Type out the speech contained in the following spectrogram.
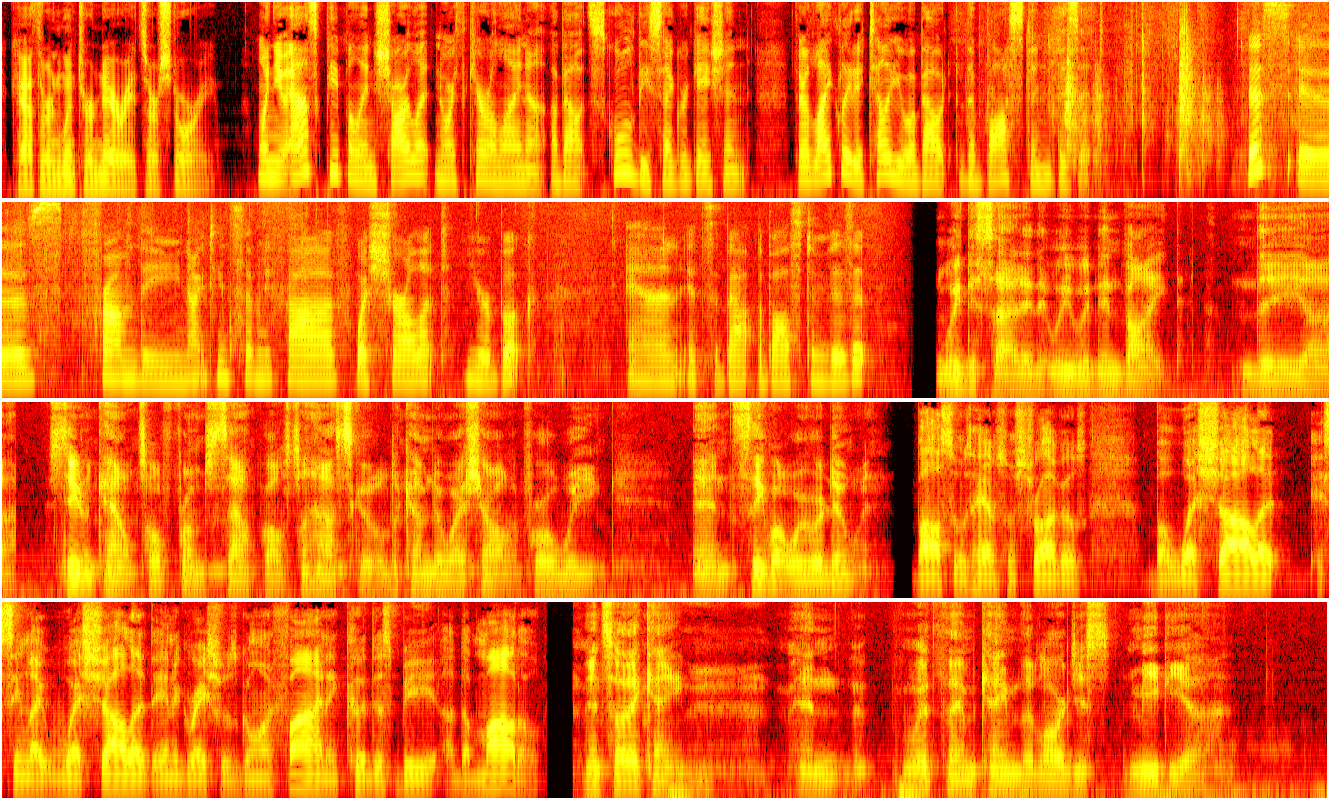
Catherine Winter narrates our story. When you ask people in Charlotte, North Carolina about school desegregation, they're likely to tell you about the Boston visit. This is from the 1975 West Charlotte yearbook, and it's about the Boston visit. We decided that we would invite the uh, student council from South Boston High School to come to West Charlotte for a week and see what we were doing. Boston was having some struggles, but West Charlotte, it seemed like West Charlotte, the integration was going fine, and could this be the model? And so they came, and with them came the largest media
